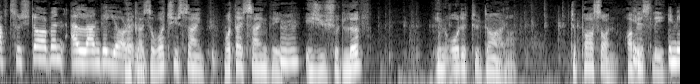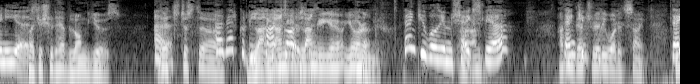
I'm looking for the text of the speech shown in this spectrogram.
abzustorben a lange Jahren? Okay, so what she's saying, what they're saying there is Mm. you should live in order to die, to pass on. Obviously, in many years. but you should have long years. That's just, uh, oh, that could be la- quite younger, good. longer year. Thank you, William Shakespeare. I thank think you that's for- really what it's saying. Thank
